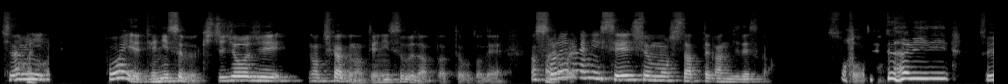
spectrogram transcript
ちなみに、はとはいえテニス部、吉祥寺の近くのテニス部だったってことで、まあ、それなりに青春もしたって感じですか、それなりに青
